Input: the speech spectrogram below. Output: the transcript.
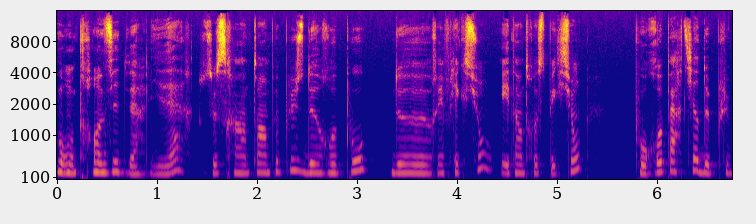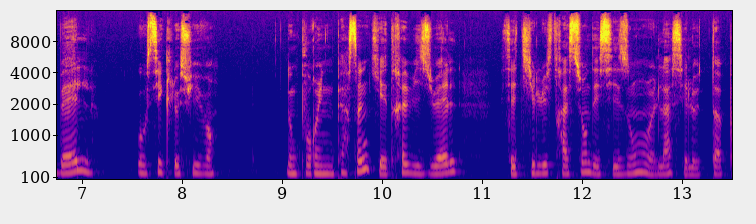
où on transite vers l'hiver. Ce sera un temps un peu plus de repos, de réflexion et d'introspection pour repartir de plus belle au cycle suivant. Donc pour une personne qui est très visuelle, cette illustration des saisons, là, c'est le top.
